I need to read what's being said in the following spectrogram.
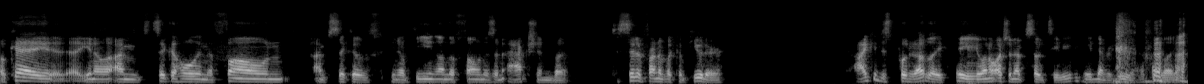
okay uh, you know i'm sick of holding the phone i'm sick of you know being on the phone as an action but to sit in front of a computer i could just put it up like hey you want to watch an episode of tv we'd never do that but like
